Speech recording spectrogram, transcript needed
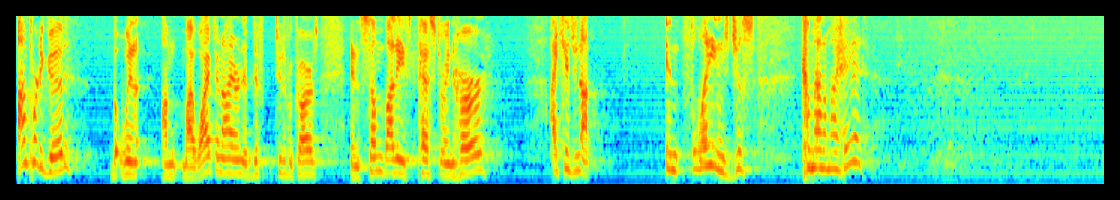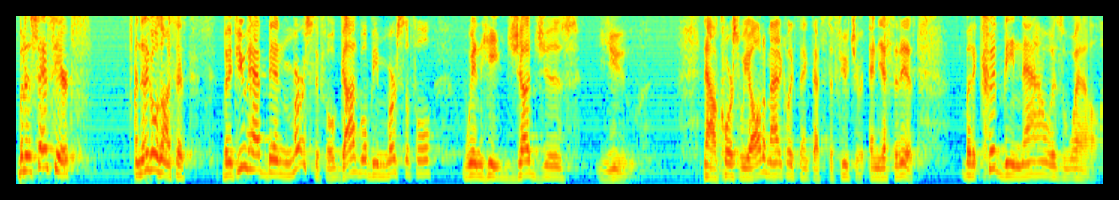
I'm pretty good, but when I'm, my wife and I are in diff- two different cars and somebody's pestering her, I kid you not, in flames just come out of my head. But it says here, and then it goes on, it says, But if you have been merciful, God will be merciful when he judges you. Now, of course, we automatically think that's the future, and yes, it is, but it could be now as well.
